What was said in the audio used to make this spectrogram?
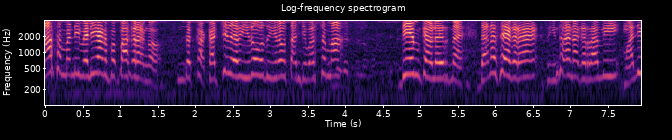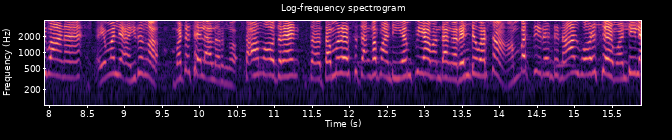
நாசம் பண்ணி வெளியே அனுப்ப பார்க்குறாங்க இந்த க கட்சியில் இருபது இருபத்தஞ்சி வருஷமாக டிஎம்கேவில் இருந்தேன். தனசேகரன் இந்திரா நகர் ரவி மதிவான எம்எல்ஏ இதுங்க வட்ட செயலாளருங்க. தாமோதரன் த- தமிழரசு தங்கபாண்டி எம்பியா வந்தாங்க. ரெண்டு வருஷம். ஐம்பத்தி ரெண்டு நாள் உழைச்சேன் வண்டியில.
